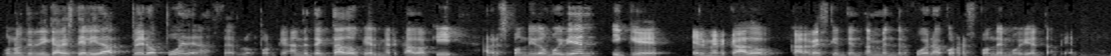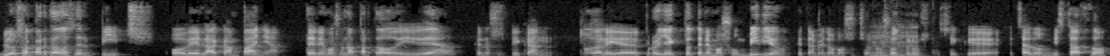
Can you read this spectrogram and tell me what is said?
una auténtica bestialidad, pero pueden hacerlo, porque han detectado que el mercado aquí ha respondido muy bien y que el mercado, cada vez que intentan vender fuera, pues responde muy bien también. Los apartados del pitch o de la campaña, tenemos un apartado de idea, que nos explican toda la idea del proyecto, tenemos un vídeo, que también lo hemos hecho nosotros, así que echad un vistazo,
